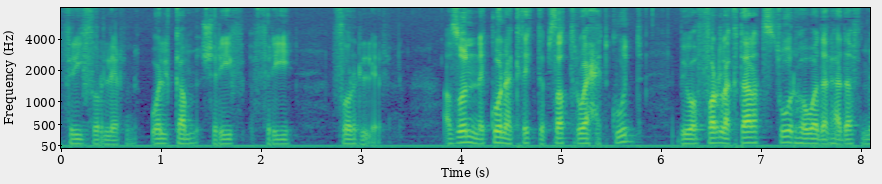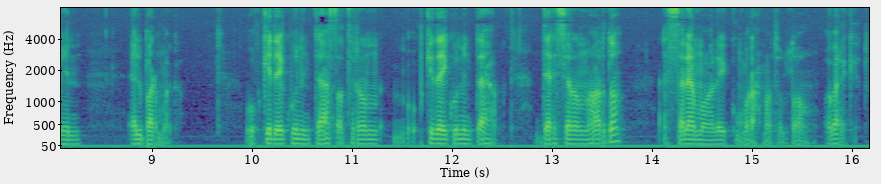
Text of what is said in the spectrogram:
free for learn welcome شريف free for learn أظن كونك تكتب سطر واحد كود بيوفر لك ثلاث سطور هو ده الهدف من البرمجة. وبكده يكون انتهى سطرنا وبكده يكون انتهى درسنا النهارده. السلام عليكم ورحمة الله وبركاته.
